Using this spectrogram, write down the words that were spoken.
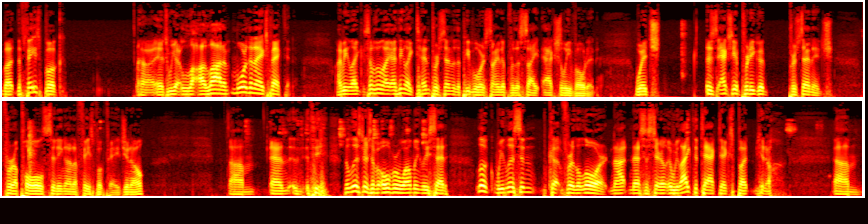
but the Facebook, uh, we got a lot of more than I expected. I mean, like something like I think like ten percent of the people who are signed up for the site actually voted, which is actually a pretty good percentage for a poll sitting on a Facebook page. You know. Um, and the, the listeners have overwhelmingly said, "Look, we listen for the lore, not necessarily. We like the tactics, but you know." Um,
